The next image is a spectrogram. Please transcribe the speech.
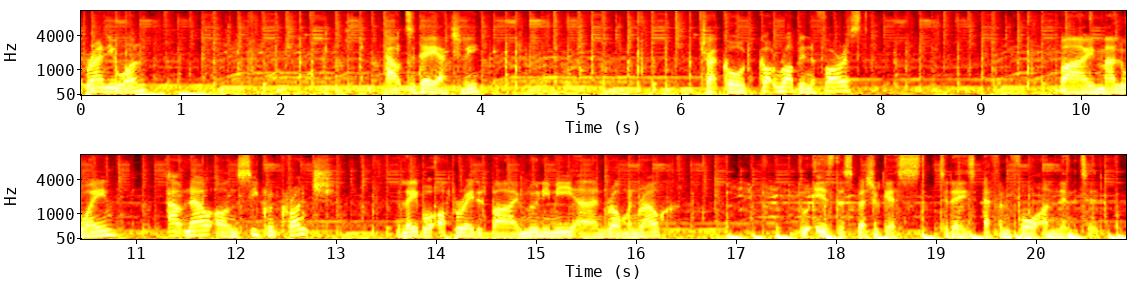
brand new one. Out today, actually. Track called Got Robbed in the Forest by Malouane. Out now on Secret Crunch, the label operated by Mooney Me and Roman Rauch, who is the special guest today's FM4 Unlimited.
